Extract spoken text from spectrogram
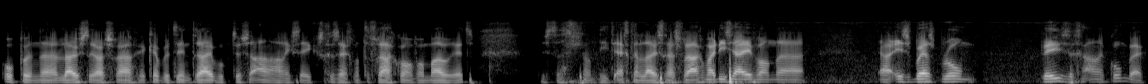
op een eh, luisteraarsvraag. Ik heb het in het draaiboek tussen aanhalingstekens gezegd, want de vraag kwam van Maurits. Dus dat is dan niet echt een luisteraarsvraag. Maar die zei van, eh, ja, is West Brom bezig aan een comeback?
